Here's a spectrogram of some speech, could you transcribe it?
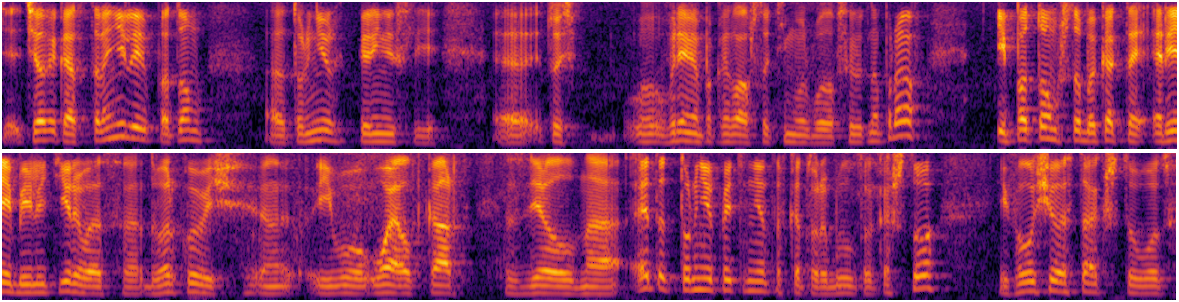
э, человека отстранили, потом Э, турнир перенесли. Э, то есть время показало, что Тимур был абсолютно прав. И потом, чтобы как-то реабилитироваться, Дворкович э, его wild card сделал на этот турнир претендентов, который был только что. И получилось так, что вот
